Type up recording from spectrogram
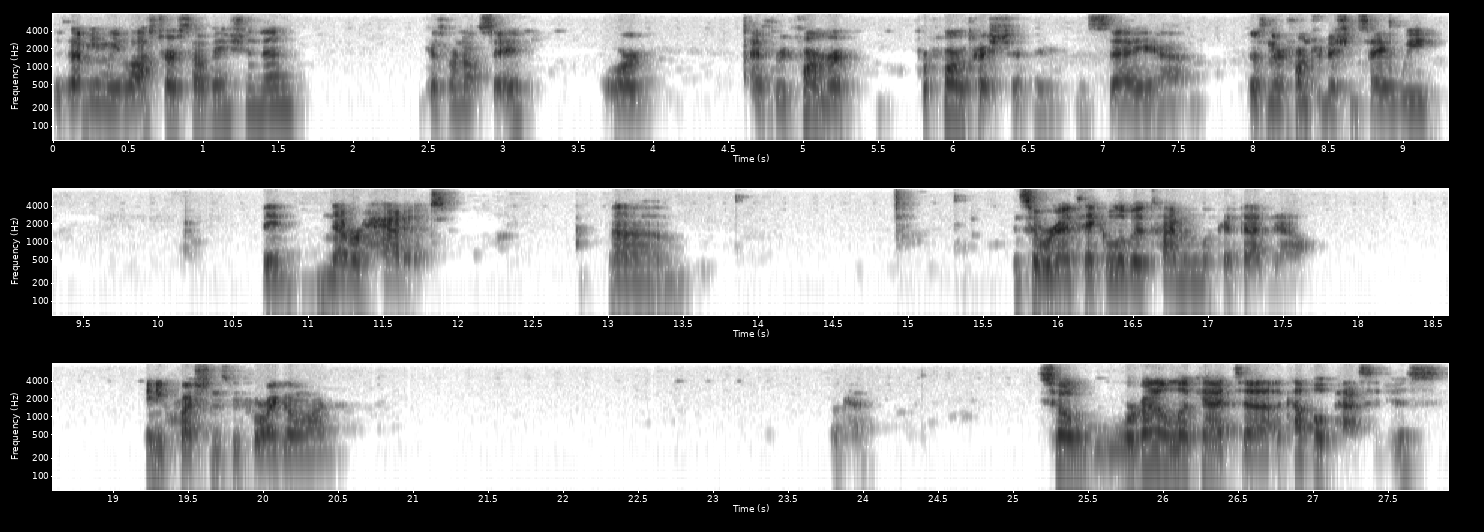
does that mean we lost our salvation then? Because we're not saved? Or as reformer, reformed Christians say, uh, doesn't the Reformed tradition say we they never had it? Um, and so we're going to take a little bit of time and look at that now. Any questions before I go on? Okay. So we're going to look at uh, a couple of passages,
